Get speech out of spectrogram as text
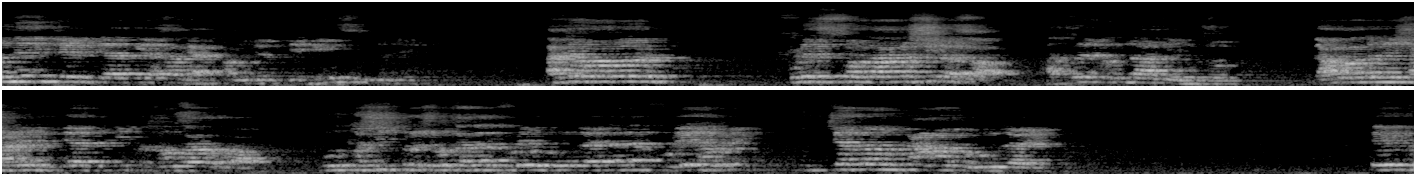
अन्य जे विद्यार्थी आसा ह्या कॉलेजीत ते हे समजुचे ताच्या बरोबर फुडें स्पर्धा कशी आसा हाचोय अंदाज येवचो गांवांत आनी शाळेंत विद्यार्थ्यांची प्रशंसा करता पूण तशीच प्रशंसा जर फुडें वरूंक जाय जाल्यार फुडें हांवें उच्चतम कामां करूंक जाय एक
